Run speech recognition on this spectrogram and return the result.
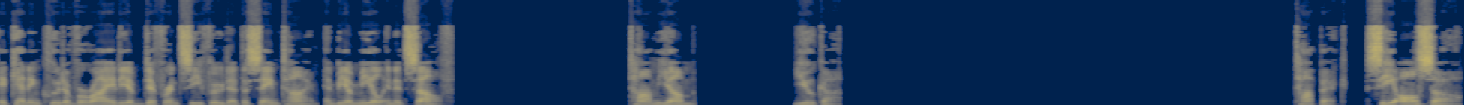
it can include a variety of different seafood at the same time, and be a meal in itself. Tom yum Ukha See also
